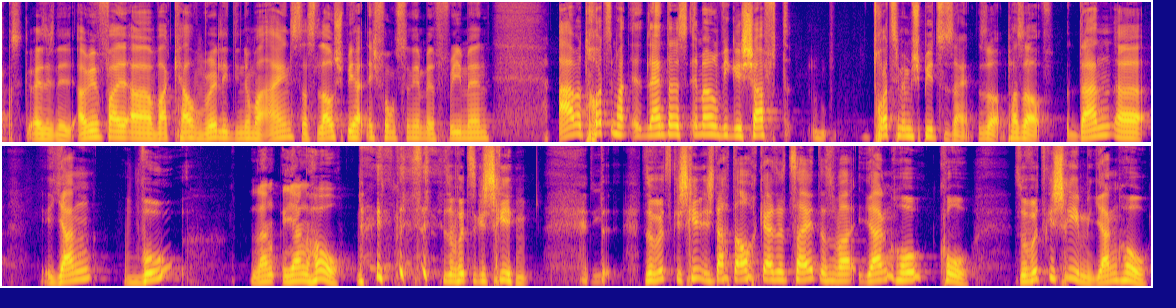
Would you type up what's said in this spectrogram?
Fuchs. Weiß ich nicht. Auf jeden Fall äh, war Calvin Ridley die Nummer 1. Das Laufspiel hat nicht funktioniert mit Freeman. Aber trotzdem hat Atlanta es immer irgendwie geschafft, trotzdem im Spiel zu sein. So, pass auf. Dann äh, Young Wu. Lang, Young Ho. so wird es geschrieben. So wird es geschrieben. Ich dachte auch ganze Zeit, das war Young Ho Ko. So wird es geschrieben, Young Ho.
